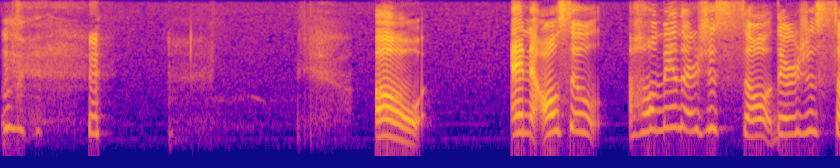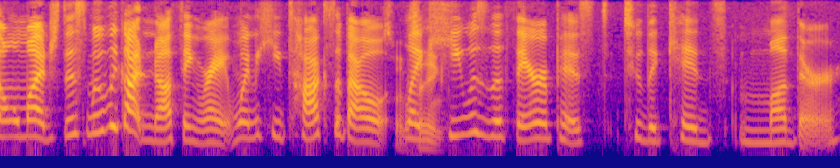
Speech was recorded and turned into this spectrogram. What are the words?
Oh, and also, oh man, there's just so there's just so much. This movie got nothing right when he talks about That's what I'm like saying. he was the therapist to the kid's mother,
